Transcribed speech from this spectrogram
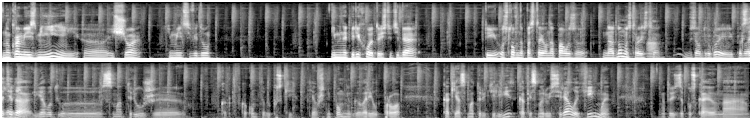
Но кроме изменений, еще имеется в виду именно переход. То есть у тебя ты условно поставил на паузу на одном устройстве, взял другое и продолжаешь. Кстати, да, я вот э, смотрю уже как в каком-то выпуске, я уж не помню, говорил про как я смотрю телевизор, как я смотрю сериалы, фильмы. А, То есть запускаю на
